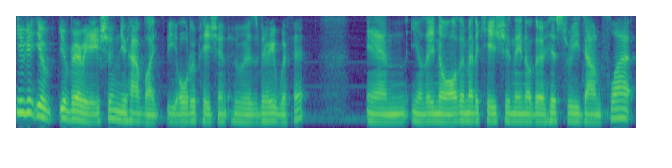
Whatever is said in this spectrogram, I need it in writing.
you get your your variation. You have like the older patient who is very with it and you know they know all their medication. They know their history down flat.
